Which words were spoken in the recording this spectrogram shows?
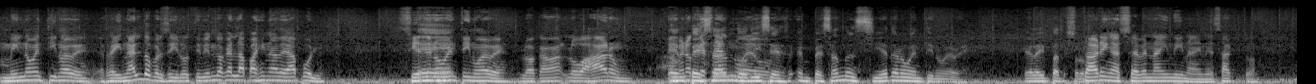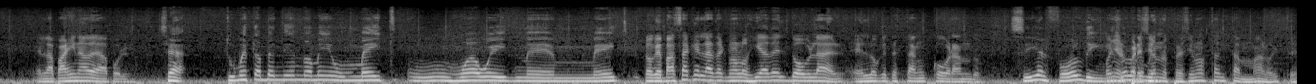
1099. Reinaldo, pero si lo estoy viendo acá en la página de Apple, 799. lo acaban, lo bajaron. A menos que sea el Empezando, nuevo. dices, empezando en 7.99. El iPad Pro. Starting at 799, exacto. En la página de Apple. O sea, tú me estás vendiendo a mí un Mate, un Huawei Mate. Lo que pasa es que la tecnología del doblar es lo que te están cobrando. Sí, el folding. Coño, el precio, me- los precios no están tan malos, ¿viste?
